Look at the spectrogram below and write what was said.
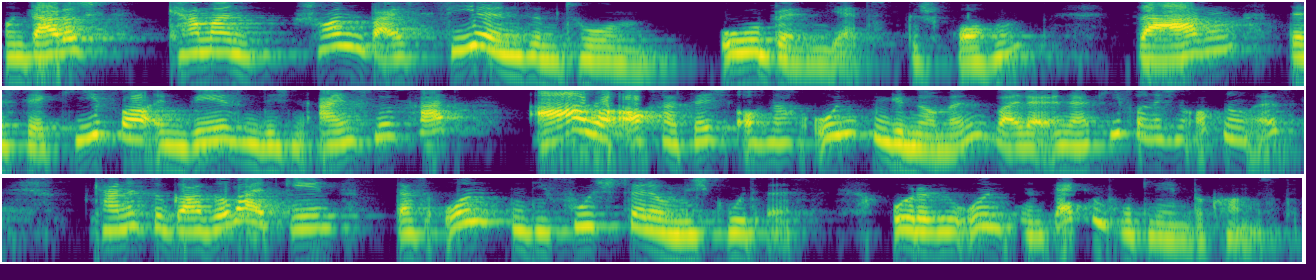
Und dadurch kann man schon bei vielen Symptomen, oben jetzt gesprochen, sagen, dass der Kiefer im Wesentlichen Einfluss hat, aber auch tatsächlich auch nach unten genommen, weil der in der Kiefer nicht in Ordnung ist, kann es sogar so weit gehen, dass unten die Fußstellung nicht gut ist oder du unten ein Beckenproblem bekommst.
